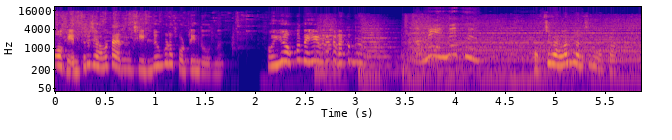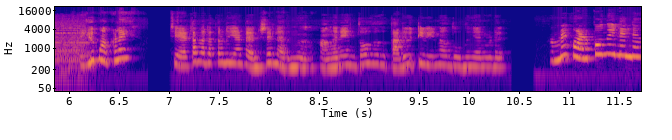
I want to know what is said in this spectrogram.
ഓ എന്തൊരു ചവിട്ടായിരുന്നു. ചില്ലും കൂടെ പൊട്ടിയും തോന്നുന്നു. അയ്യോ അമ്മ ദേ ഇവിടെ കിടക്കുന്നു. കുറച്ച് വെള്ളം നോക്കാം. അയ്യോ മക്കളെ ചേട്ടൻ വരത്തോണ്ട് ഞാൻ ടെൻഷനിലായിരുന്നു അങ്ങനെ എന്തോ തലയുറ്റി വീണെന്ന് തോന്നുന്നു ഞാൻ ഇവിടെ അമ്മേ കുഴപ്പമൊന്നുമില്ലല്ലോ.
